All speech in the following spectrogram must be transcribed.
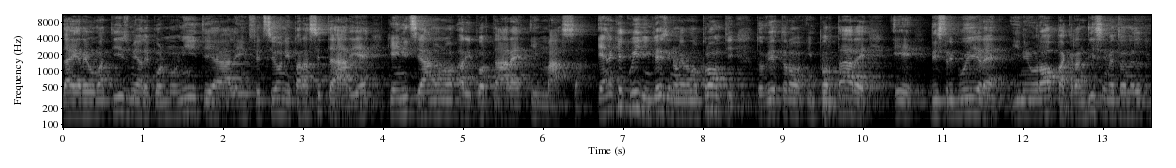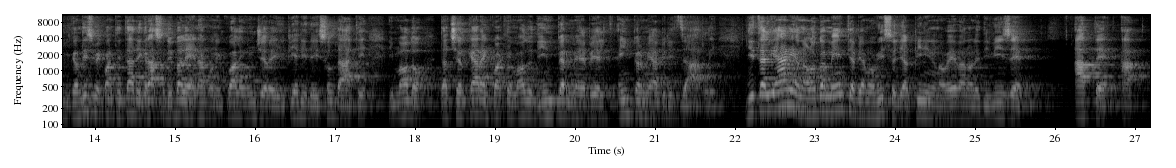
dai reumatismi alle polmoniti alle infezioni parassitarie che iniziarono a riportare in massa. E anche qui gli inglesi non erano pronti, dovettero importare e distribuire in Europa grandissime, grandissime quantità di grasso di balena con il quale ungere i piedi dei soldati in modo da cercare in qualche modo di impermeabilizzarli. Gli italiani analogamente abbiamo visto gli alpini non avevano le divise atte a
